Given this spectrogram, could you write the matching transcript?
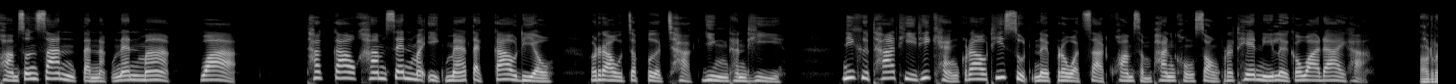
ความสั้นๆ แต่หนักแน่นมากว่า ถ้าก้าวข้ามเส้นมาอีกแม้แต่ก้าวเดียว เราจะเปิดฉากยิงทันที นี่คือท่าทีที่แข็งกร้าวที่สุดในประวัติศาสตร์ความสัมพันธ์ของสองประเทศนี้เลยก็ว่าได้ค่ะ อะไร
